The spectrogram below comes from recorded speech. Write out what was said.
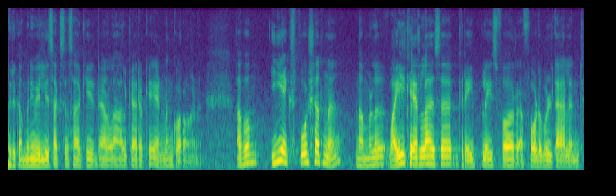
ഒരു കമ്പനി വലിയ സക്സസ് ആക്കിയിട്ടുള്ള ആൾക്കാരൊക്കെ എണ്ണം കുറവാണ്. അപ്പം ഈ എക്സ്പോഷറിന് നമ്മൾ while Kerala is a great place for affordable talent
